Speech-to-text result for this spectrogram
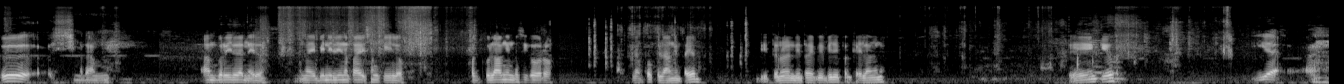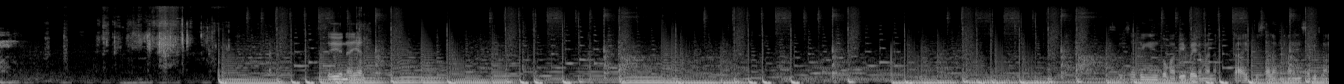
Uh, madam. Ang Brillanel, may binili na tayo isang kilo. Pagkulangin pa siguro. Alam ko, kulangin pa yun. Dito na lang din tayo bibili pag kailangan na. Thank you. Yeah. So yun na yan. So sa tingin ko matibay naman na kahit isa lang kami sa gitna.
